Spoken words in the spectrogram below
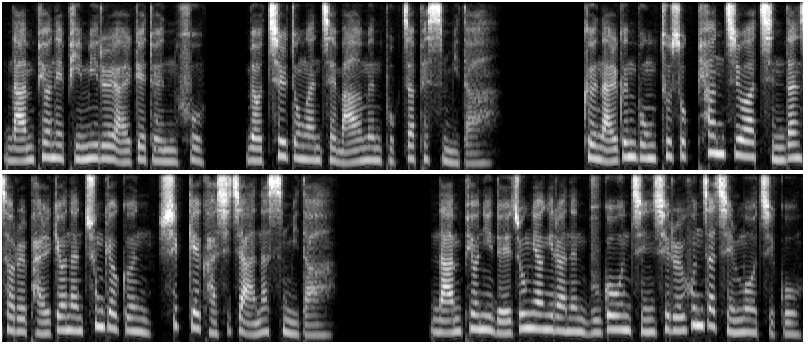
남편의 비밀을 알게 된 후 며칠 동안 제 마음은 복잡했습니다. 그 낡은 봉투 속 편지와 진단서를 발견한 충격은 쉽게 가시지 않았습니다. 남편이 뇌종양이라는 무거운 진실을 혼자 짊어지고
